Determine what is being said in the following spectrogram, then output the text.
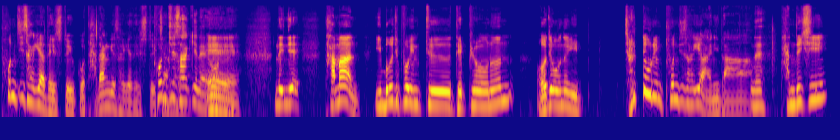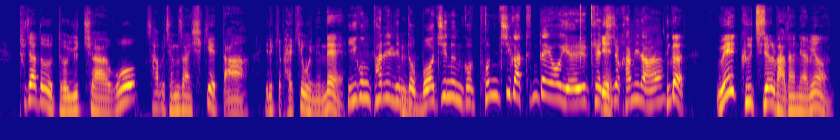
폰지 사기가 될 수도 있고 다단계 사기가 될 수도 있잖아요. 폰지 사기네요. 예. 근데 이제 다만 이 머지 포인트 대표는 어제 오늘 이 절대 우린 폰지 사기가 아니다. 네. 반드시 투자도 더 유치하고 사업을 정상시키겠다 이렇게 밝히고 있는데 2081님도 음. 머지는 그 폰지 같은데요 이렇게 예. 지적합니다. 그러니까 왜 그 지적을 받았냐면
